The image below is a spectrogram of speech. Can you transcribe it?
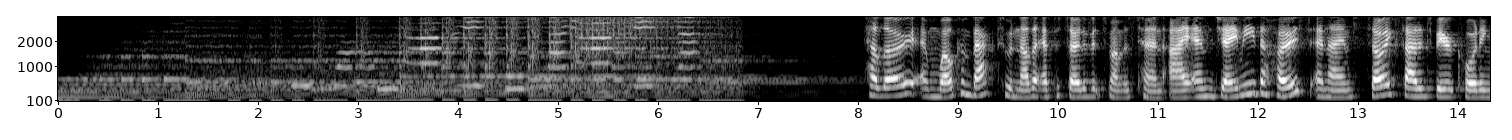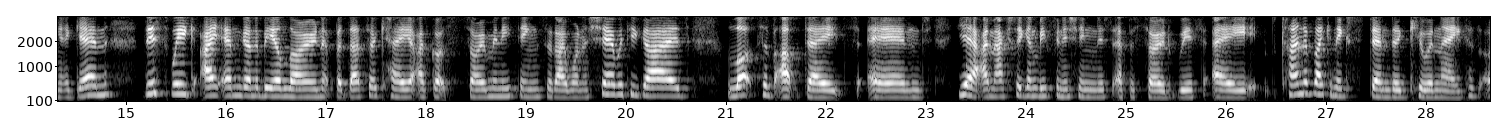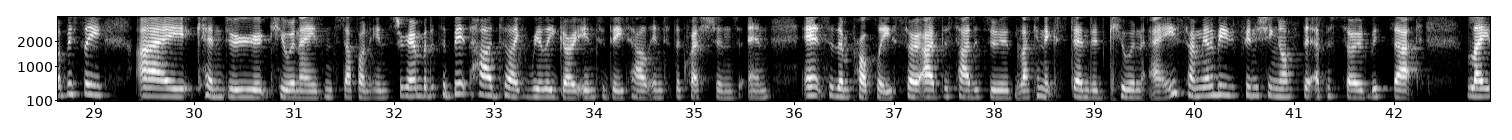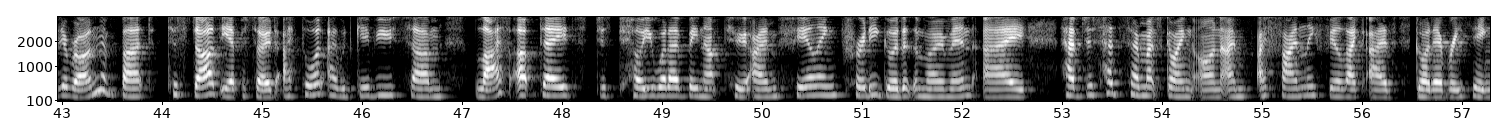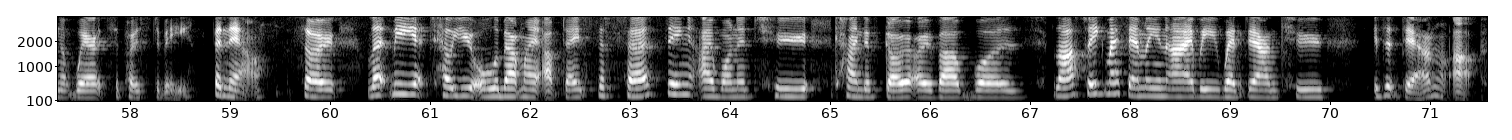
Hello, and welcome back to another episode of It's Mama's Turn. I am Jamie, the host, and I am so excited to be recording again. This week, I am going to be alone, but that's okay. I've got so many things that I want to share with you guys, lots of updates, and yeah, I'm actually going to be finishing this episode with a kind of like an extended Q&A because obviously I can do Q&As and stuff on Instagram, but it's a bit hard to like really go into detail into the questions and answer them properly. So I've decided to do like an extended Q&A. So I'm going to be finishing off the episode with that later on. But to start the episode, I thought I would give you some life updates, just tell you what I've been up to. I'm feeling pretty good at the moment. I have just had so much going on. I'm I finally feel like I've got everything where it's supposed to be for now. So, let me tell you all about my updates. The first thing I wanted to kind of go over was last week my family and I we went down to is it down or up?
